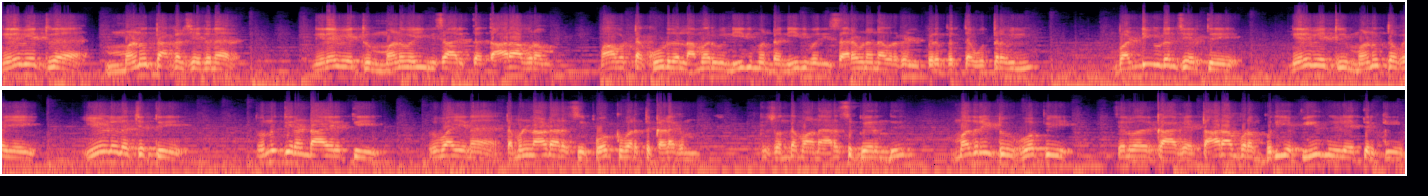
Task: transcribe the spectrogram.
நிறைவேற்ற மனு தாக்கல் செய்தனர். நிறைவேற்றும் மனுவை விசாரித்த தாராபுரம் மாவட்ட கூடுதல் அமர்வு நீதிமன்ற நீதிபதி சரவணன் அவர்கள் பிறப்பித்த உத்தரவில் வட்டியுடன் சேர்த்து நிறைவேற்றி மனு தொகையை ஏழு லட்சத்து தொண்ணூத்தி இரண்டாயிரத்தி ரூபாய் என தமிழ்நாடு அரசு போக்குவரத்து கழகம் சொந்தமான அரசு பேருந்து மதுரை டு கோபி செல்வதற்காக தாராபுரம் புதிய பேருந்து நிலையத்திற்கு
